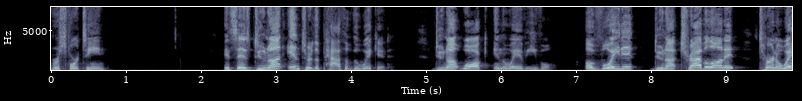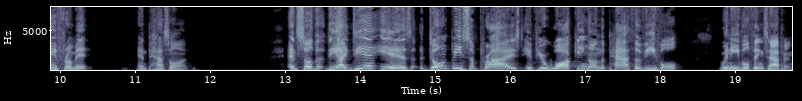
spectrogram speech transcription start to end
verse 14. It says, Do not enter the path of the wicked. Do not walk in the way of evil. Avoid it. Do not travel on it. Turn away from it and pass on. And so the, the idea is don't be surprised if you're walking on the path of evil when evil things happen.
